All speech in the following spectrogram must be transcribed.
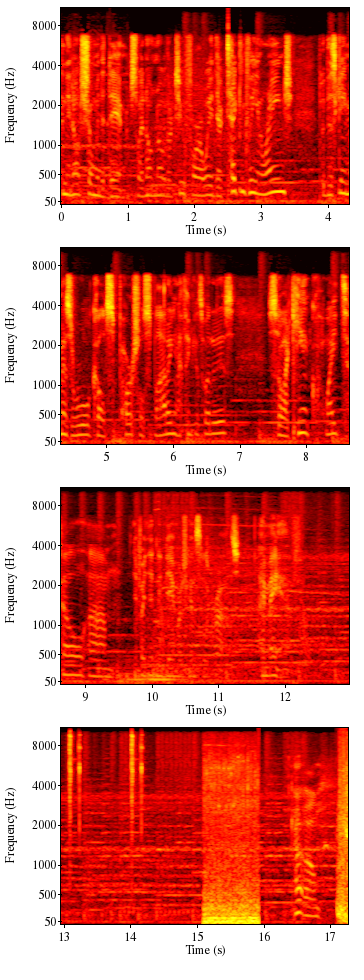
and they don't show me the damage, so I don't know they're too far away. They're technically in range, but this game has a rule called partial spotting, I think that's what it is. So I can't quite tell um, if I did any damage against those crowds. I may have. Uh-oh.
